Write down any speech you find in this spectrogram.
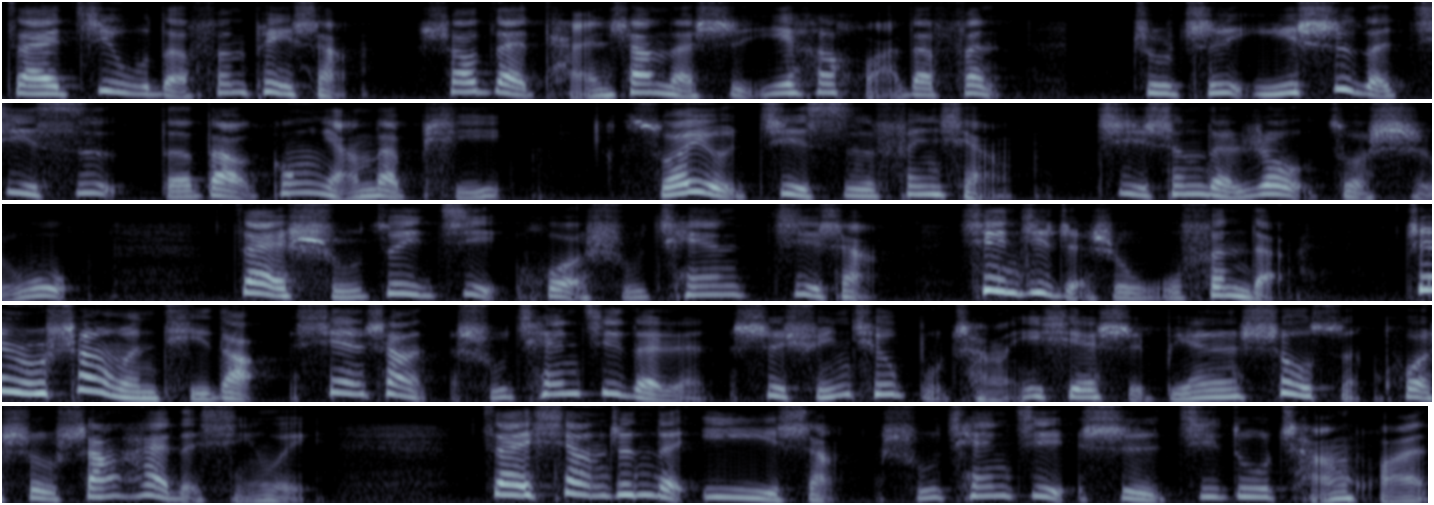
在祭物的分配上，烧在坛上的是耶和华的份。主持仪式的祭司得到公羊的皮，所有祭司分享寄生的肉做食物。在赎罪祭或赎愆祭上。献祭者是无份的，正如上文提到，献上赎愆祭的人是寻求补偿一些使别人受损或受伤害的行为。在象征的意义上，赎愆祭是基督偿还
